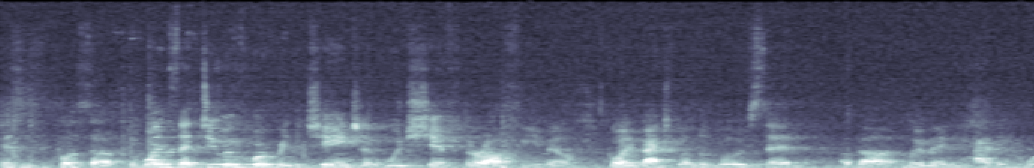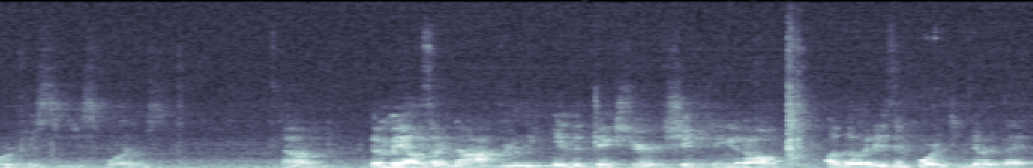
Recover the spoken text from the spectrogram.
this is the close-up, the ones that do incorporate the change that would shift, they're all female. Going back to what Labov said about women having more prestigious forms. Um, the males are not really in the picture and shifting at all, although it is important to note that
